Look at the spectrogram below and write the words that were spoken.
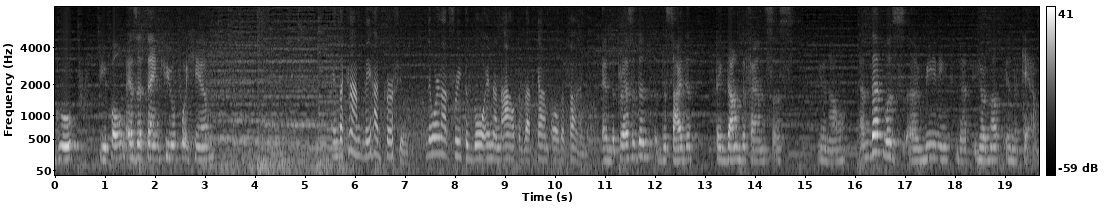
group people as a thank you for him. In the camp, they had curfew. They were not free to go in and out of that camp all the time and the president decided take down the fences, you know, and that was uh, meaning that you're not in the camp.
